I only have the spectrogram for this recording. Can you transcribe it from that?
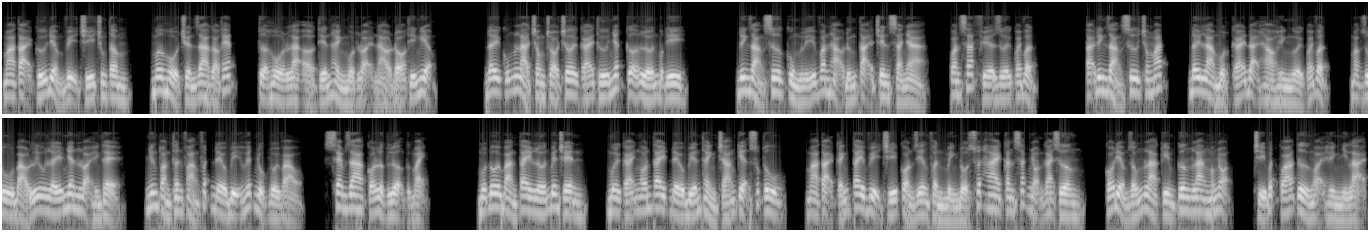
Mà tại cứ điểm vị trí trung tâm, mơ hồ truyền ra gào thét, tựa hồ là ở tiến hành một loại nào đó thí nghiệm. Đây cũng là trong trò chơi cái thứ nhất cỡ lớn một đi. Đinh giảng sư cùng lý văn hạo đứng tại trên xà nhà, quan sát phía dưới quái vật tại đinh giảng sư trong mắt, đây là một cái đại hào hình người quái vật, mặc dù bảo lưu lấy nhân loại hình thể, nhưng toàn thân phảng phất đều bị huyết nhục đồi vào, xem ra có lực lượng cực mạnh. Một đôi bàn tay lớn bên trên, mười cái ngón tay đều biến thành tráng kiện xúc tu, mà tại cánh tay vị trí còn riêng phần mình đột xuất hai căn sắc nhọn gai xương, có điểm giống là kìm cương lang móng nhọn, chỉ bất quá từ ngoại hình nhìn lại,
